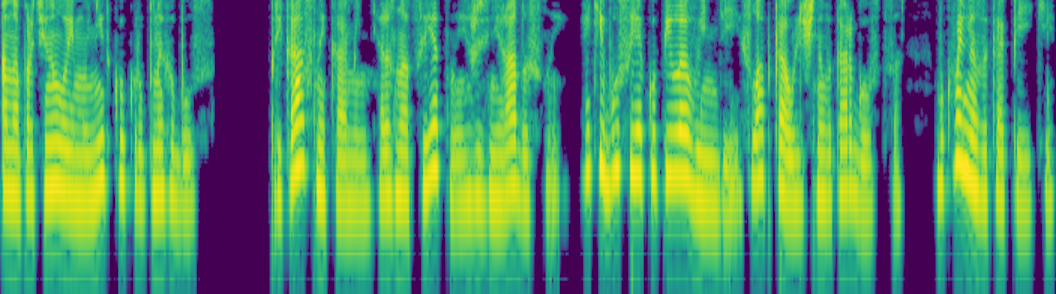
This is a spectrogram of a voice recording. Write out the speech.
Она протянула ему нитку крупных бус. Прекрасный камень, разноцветный, жизнерадостный. Эти бусы я купила в Индии, сладка уличного торговца, буквально за копейки.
